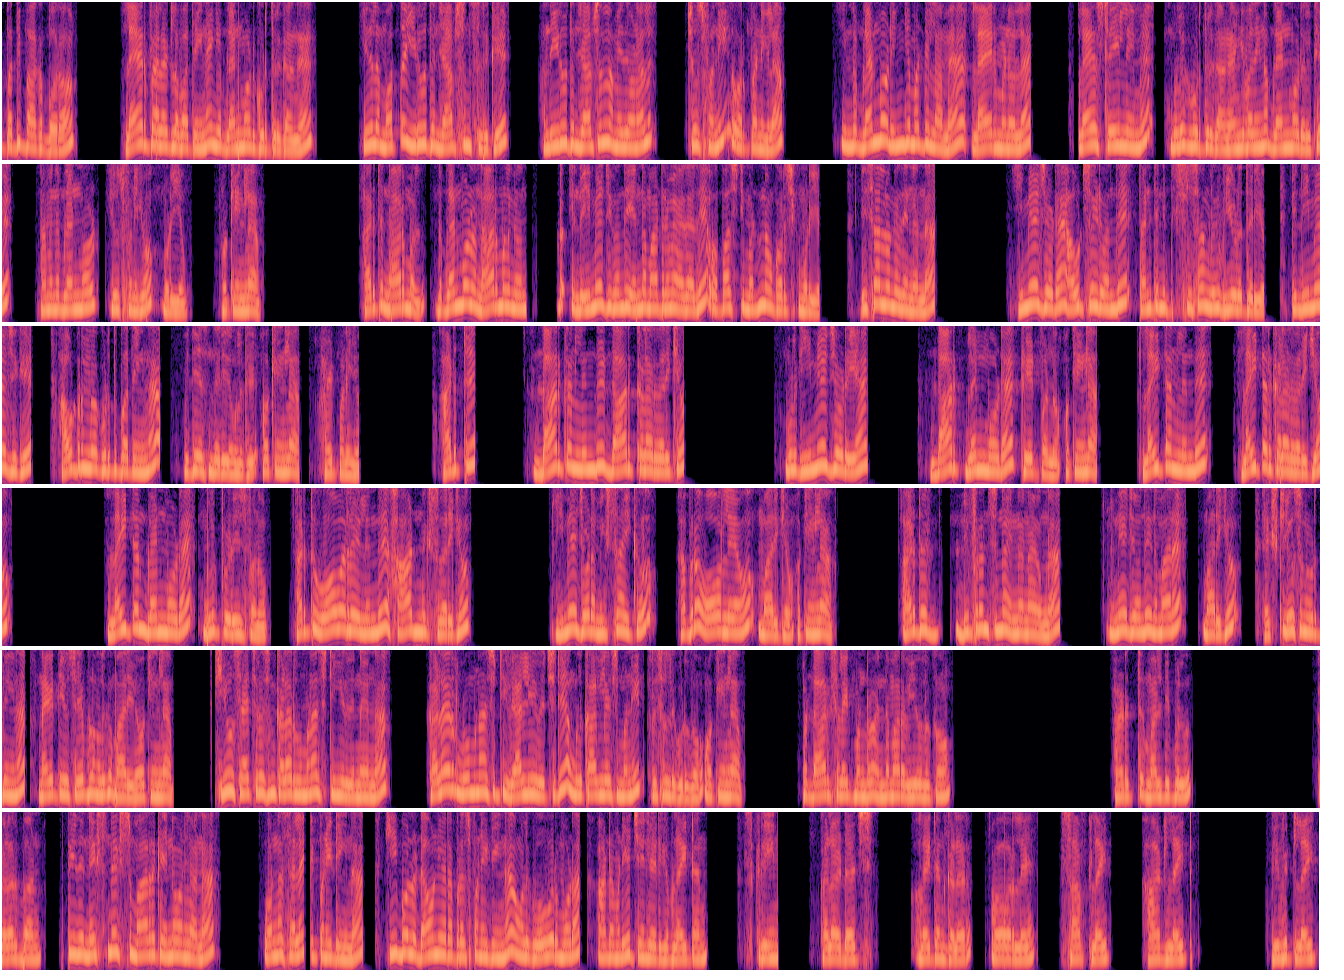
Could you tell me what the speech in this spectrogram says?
மோடை பற்றி பார்க்க போகிறோம் லேயர் பேலட்டில் பார்த்தீங்கன்னா இங்கே பிளண்ட் மோட் கொடுத்துருக்காங்க. இதில் மொத்தம் இருபத்தஞ்சு ஆப்ஷன்ஸ் இருக்குது அந்த இருபத்தஞ்சு ஆப்ஷன் நம்ம எது வேணாலும் சூஸ் பண்ணி ஒர்க் பண்ணிக்கலாம். இந்த பிளண்ட் மோட் இங்கே மட்டும் இல்லாமல் லேயர் மெனுவில் லேயர் ஸ்டைல்லையுமே உங்களுக்கு கொடுத்துருக்காங்க. இங்கே பார்த்தீங்கன்னா பிளண்ட் மோட் இருக்குது நம்ம இந்த பிளண்ட் மோட் யூஸ் பண்ணிக்கவும் முடியும். ஓகேங்களா அடுத்து நார்மல் இந்த பிளண்ட் மோட் நார்மலுங்க வந்து இந்த இமேஜுக்கு வந்து எந்த மாற்றமே ஆகாது. ஒப்பாசிட்டி மட்டும் நம்ம குறைச்சிக்க முடியும். டிசால்வ்ங்கிறது என்னென்னா இமேஜோட அவுட் சைடு வந்து தனித்தனி பிக்சல்ஸாக உங்களுக்கு வியூவில் தெரியும். இப்போ இந்த இமேஜுக்கு அவுட்டரில் கொடுத்து பார்த்தீங்கன்னா வித்தியாசம் தெரியுது உங்களுக்கு. ஓகேங்களா ஹைட் பண்ணிக்கும் அடுத்து டார்க்கன்லேருந்து டார்க் கலர் வரைக்கும் உங்களுக்கு இமேஜோடைய டார்க் பிளெண்ட் மோடை க்ரியேட் பண்ணும். ஓகேங்களா லைட்டன்லேருந்து லைட்டர் கலர் வரைக்கும் லைட் அண்ட் பிளெண்ட் மோடை உங்களுக்கு ப்ரொடியூஸ் பண்ணும். அடுத்து ஓவர்லேருந்து ஹார்ட் மிக்ஸ் வரைக்கும் இமேஜோட மிக்ஸ் ஆகிக்கும் அப்புறம் ஓவர்லேயும் மாறிக்கும் ஓகேங்களா? அடுத்து டிஃப்ரென்ஸ்னால் என்னென்ன ஆகும்னா இமேஜ் வந்து இந்த மாதிரி மாறிக்கும். எக்ஸ்க்ளூஷன் கொடுத்தீங்கன்னா நெகட்டிவ் ஷேப்பில் உங்களுக்கு மாறிடும் ஓகேங்களா? ஹியூ சேச்சுரேஷன் கலர் லூமினாசிட்டிங்கிறது என்னென்னா கலர் லூமினாசிட்டி வேல்யூ வச்சுட்டு உங்களுக்கு கால்குலேஷன் பண்ணி ரிசல்ட் கொடுக்கும் ஓகேங்களா? இப்போ டார்க் செலக்ட் பண்ணுறோம் இந்த மாதிரி வியூ இருக்கும். அடுத்து மல்டிபிள் கலர் பர்ன் இப்போ இது நெக்ஸ்ட் நெக்ஸ்ட் மாறுறதுக்கு என்ன பண்ணலான்னா ஒன்றை செலக்ட் பண்ணிட்டீங்கன்னா கீபோர்டில் டவுன் ஏரை ப்ரெஸ் பண்ணிட்டீங்கன்னா உங்களுக்கு ஒவ்வொரு மோடாக ஆட்டோமேட்டிக்காக சேஞ்ச் ஆகிருக்கு light and screen colour dodge light and colour overlay soft light hard light vivid light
